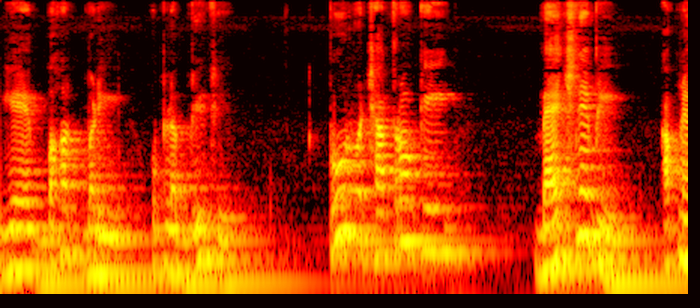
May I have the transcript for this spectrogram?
ये बहुत बड़ी उपलब्धि थी। पूर्व छात्रों की बैच ने भी अपने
